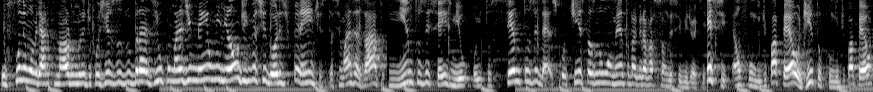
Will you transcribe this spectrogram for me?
o fundo imobiliário com o maior número de cotistas do Brasil, com mais de meio milhão de investidores diferentes. Para ser mais exato, 506.810 cotistas no momento da gravação desse vídeo aqui. Esse é um fundo de papel, dito fundo de papel,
